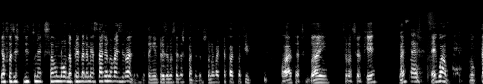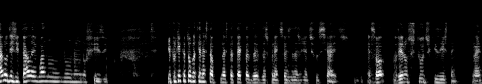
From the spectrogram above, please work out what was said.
E ao fazeres pedido de conexão, no, na primeira mensagem não vais dizer, olha, eu tenho a empresa não sei das quantas, a pessoa não vai querer falar contigo. Olá, está tudo bem, tu não sei o quê. Né? É igual. O que está no digital é igual no, no, no físico. E por que, eu estou a bater nesta, nesta tecla de, das conexões das redes sociais? É só ver os estudos que existem. Né?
